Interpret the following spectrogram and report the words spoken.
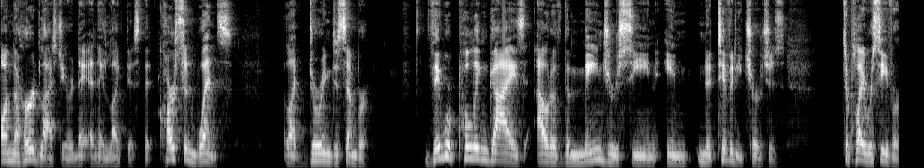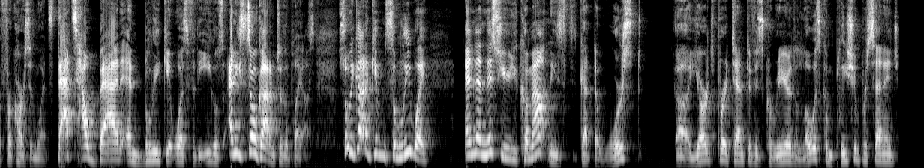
on the herd last year, and they and they liked this that Carson Wentz, like during December, they were pulling guys out of the manger scene in nativity churches to play receiver for Carson Wentz. That's how bad and bleak it was for the Eagles. And he still got him to the playoffs. So we got to give him some leeway. And then this year you come out and he's got the worst uh, yards per attempt of his career, the lowest completion percentage.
